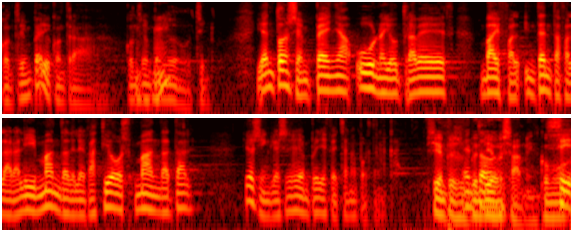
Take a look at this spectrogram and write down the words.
contra o imperio, contra, contra o imperio chino. E entón se empeña unha e outra vez, vai fal, intenta falar ali, manda delegacións, manda tal, e os ingleses sempre lle fechan a porta na cara. Siempre suspendió o examen como Sí,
